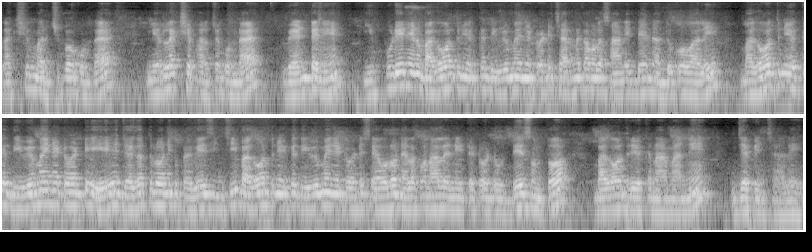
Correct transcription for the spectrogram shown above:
లక్ష్యం మర్చిపోకుండా నిర్లక్ష్యపరచకుండా వెంటనే ఇప్పుడే నేను భగవంతుని యొక్క దివ్యమైనటువంటి చరణకమల సాన్నిధ్యాన్ని అందుకోవాలి. భగవంతుని యొక్క దివ్యమైనటువంటి జగత్తులోనికి ప్రవేశించి భగవంతుని యొక్క దివ్యమైనటువంటి సేవలో నెలకొనాలనేటటువంటి ఉద్దేశంతో భగవంతుని యొక్క నామాన్ని జపించాలి.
